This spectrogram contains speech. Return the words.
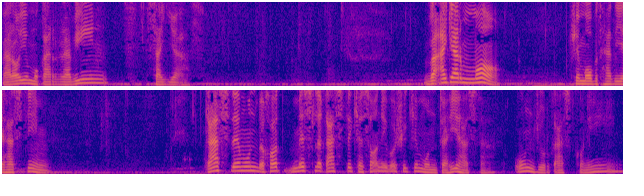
برای مقربین سیعه است. و اگر ما که مبتدی هستیم قصدمون بخواد مثل قصد کسانی باشه که منتهی هستن اونجور قصد کنیم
